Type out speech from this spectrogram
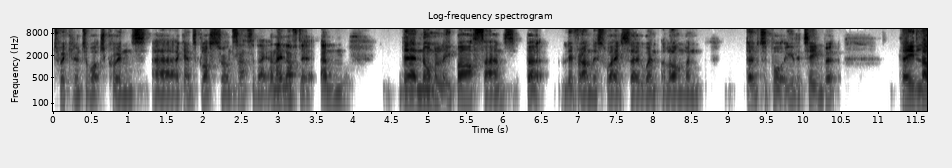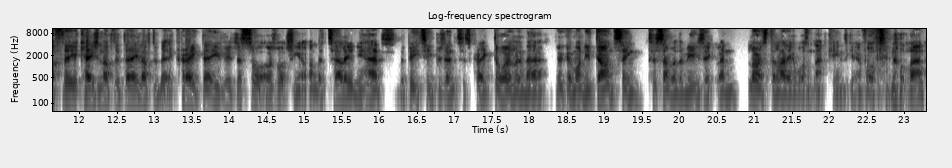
Twickenham to watch Quins uh, against Gloucester on Saturday, and they loved it. And they're normally Bath fans, but live around this way, so went along and don't support either team, but they love the occasion, love the day, loved a bit of Craig David. Just thought I was watching it on the telly, and you had the BT presenters Craig Doyle and uh, Ugo Monye dancing to some of the music when Lawrence Dallaglio wasn't that keen to get involved in all that.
